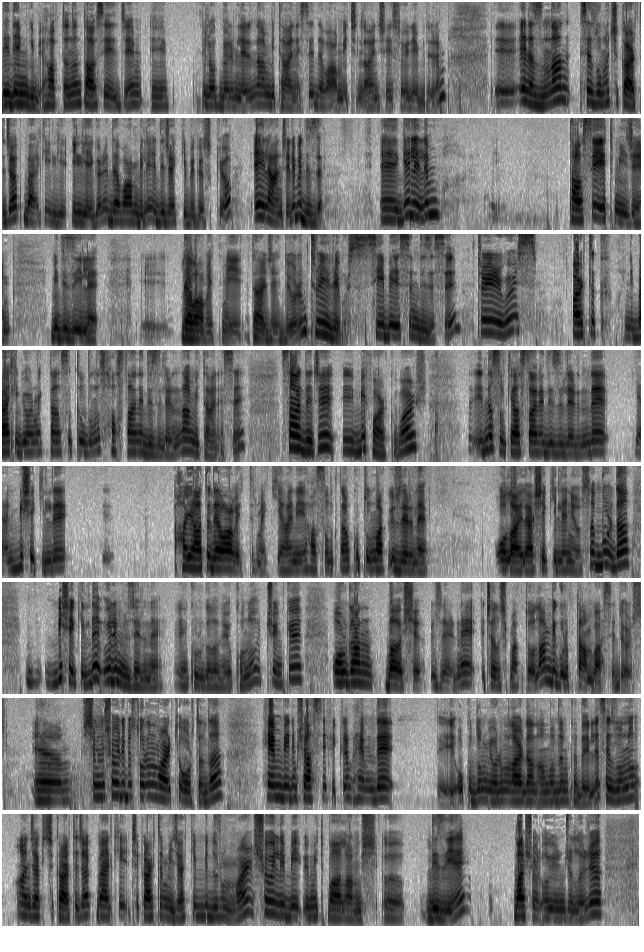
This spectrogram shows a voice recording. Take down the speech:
Dediğim gibi haftanın tavsiye edeceğim e, pilot bölümlerinden bir tanesi. Devamı için de aynı şeyi söyleyebilirim. E, en azından sezonu çıkartacak, belki ilgi, ilgiye göre devam bile edecek gibi gözüküyor. Eğlenceli bir dizi. E, gelelim tavsiye etmeyeceğim bir diziyle e, devam etmeyi tercih ediyorum. Three Rivers, CBS'in dizisi. Three Rivers artık hani belki görmekten sıkıldığınız hastane dizilerinden bir tanesi. Sadece e, bir farkı var. E, Nasıl ki hastane dizilerinde yani bir şekilde e, hayatı devam ettirmek yani hastalıktan kurtulmak üzerine olaylar şekilleniyorsa burada bir şekilde ölüm üzerine e, kurgulanıyor konu. Çünkü organ bağışı üzerine çalışmakta olan bir gruptan bahsediyoruz. E, şimdi şöyle bir sorun var ki ortada hem benim şahsi fikrim hem de e, okuduğum yorumlardan anladığım kadarıyla sezonu ancak çıkartacak belki çıkartamayacak gibi bir durum var. Şöyle bir ümit bağlanmış e, diziye. Başrol oyuncuları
